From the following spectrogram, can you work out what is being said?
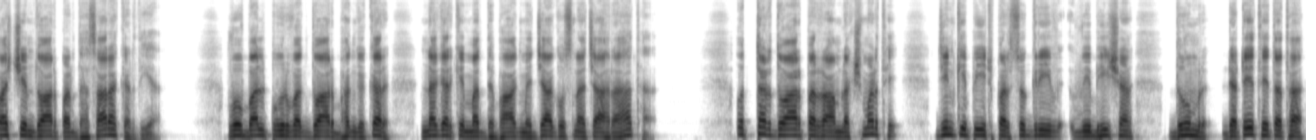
पश्चिम द्वार पर धसारा कर दिया। वो बलपूर्वक द्वार भंग कर नगर के मध्य भाग में जा घुसना चाह रहा था। उत्तर द्वार पर राम लक्ष्मण थे, जिनकी पीठ पर सुग्रीव विभीषण धूम्र डटे थे तथा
